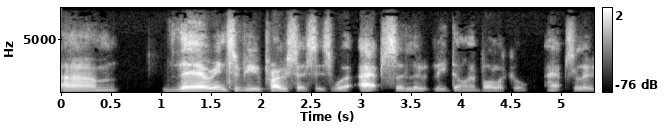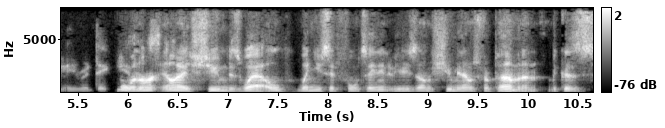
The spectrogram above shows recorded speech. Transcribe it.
um, their interview processes were absolutely diabolical, absolutely ridiculous. Well, and I, I assumed as well when you said 14 interviews, I'm assuming that was for permanent because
